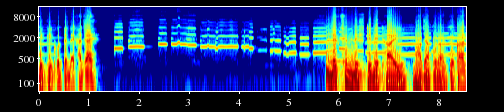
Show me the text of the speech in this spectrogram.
বিক্রি করতে দেখা যায়। দেখছেন মিষ্টি মিঠাই ভাজা পোড়ার দোকান।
